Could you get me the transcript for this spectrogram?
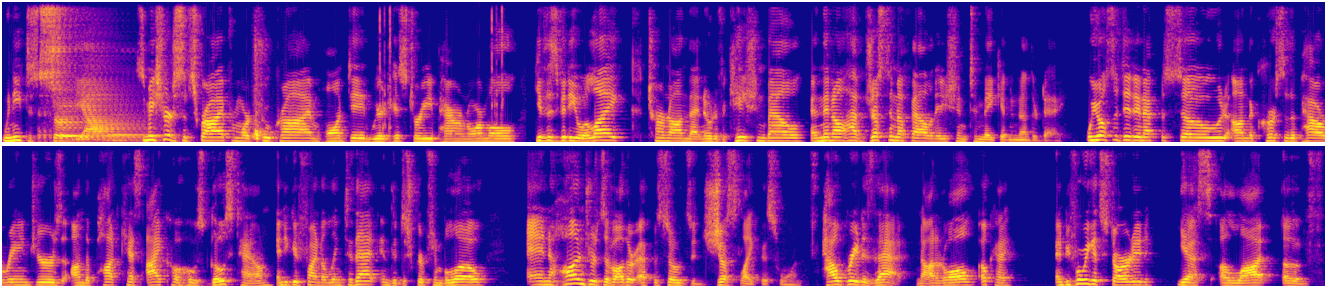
We need to serve the algorithm. So make sure to subscribe for more true crime, haunted, weird history, paranormal. Give this video a like, turn on that notification bell, and then I'll have just enough validation to make it another day. We also did an episode on the Curse of the Power Rangers on the podcast I co-host Ghost Town, and you can find a link to that in the description below and hundreds of other episodes just like this one. How great is that? Not at all? Okay. And before we get started, yes, a lot of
